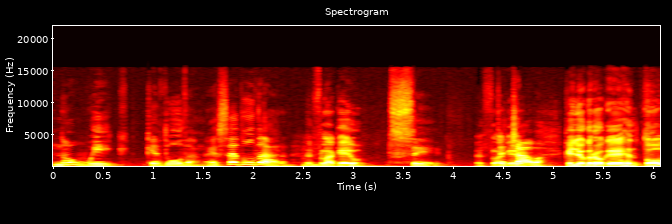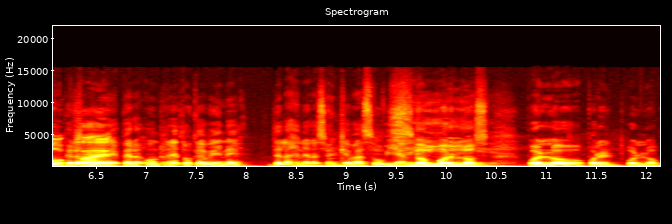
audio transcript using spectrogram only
no weak, que dudan. Ese dudar, El flaqueo. sí, El te flaqueo. chava. Que yo creo que es en todo. Pero, un pero un reto que viene de la generación que va subiendo Sí. por los por lo, por el por los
